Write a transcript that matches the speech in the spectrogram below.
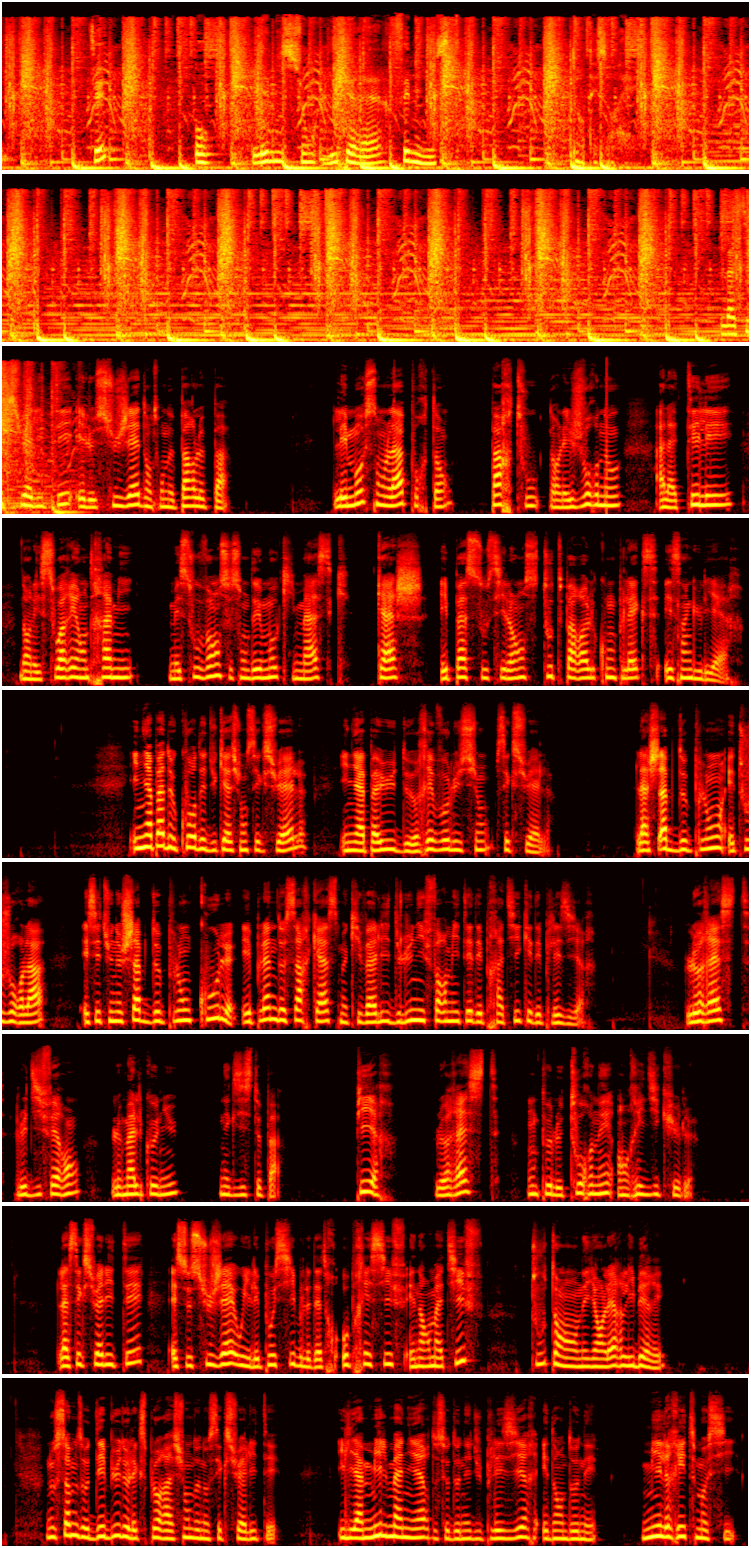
T O, l'émission littéraire féministe. Dans tes oreilles. La sexualité est le sujet dont on ne parle pas. Les mots sont là pourtant, partout, dans les journaux, à la télé, dans les soirées entre amis, mais souvent ce sont des mots qui masquent, cachent et passent sous silence toute parole complexe et singulière. Il n'y a pas de cours d'éducation sexuelle, il n'y a pas eu de révolution sexuelle. La chape de plomb est toujours là, et c'est une chape de plomb cool et pleine de sarcasme qui valide l'uniformité des pratiques et des plaisirs. Le reste, le différent, le mal connu, n'existe pas. Pire, le reste, on peut le tourner en ridicule. La sexualité est ce sujet où il est possible d'être oppressif et normatif tout en ayant l'air libéré. Nous sommes au début de l'exploration de nos sexualités. Il y a mille manières de se donner du plaisir et d'en donner, mille rythmes aussi,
